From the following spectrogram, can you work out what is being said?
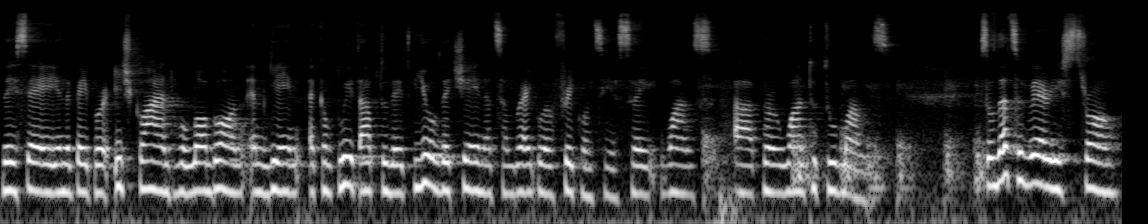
they say in the paper each client will log on and gain a complete up to date view of the chain at some regular frequency, say once uh, per one to two months. So that's a very strong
